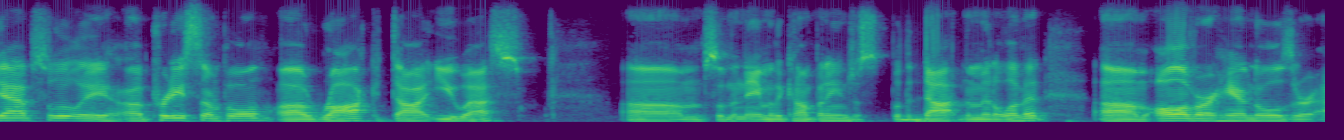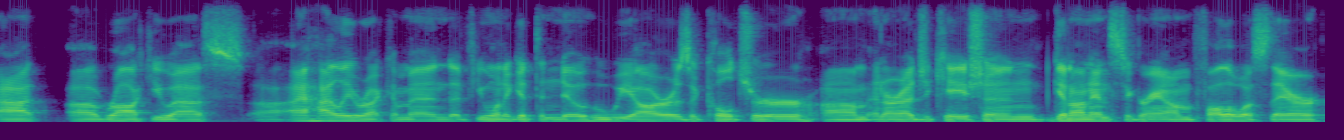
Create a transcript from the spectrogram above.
Yeah, absolutely. Uh, pretty simple. Uh, roq.us. Um, so the name of the company, just with a dot in the middle of it. Um, all of our handles are at uh, ROQ.US. Uh, I highly recommend if you want to get to know who we are as a culture um, and our education, get on Instagram, follow us there.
